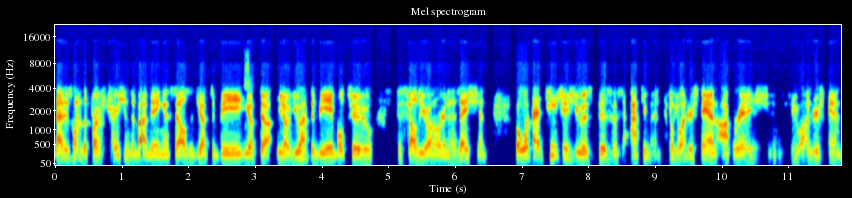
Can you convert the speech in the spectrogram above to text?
that is one of the frustrations about being in sales is you have to be you have to you know you have to be able to to sell to your own organization. But what that teaches you is business acumen. You understand operations, you understand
